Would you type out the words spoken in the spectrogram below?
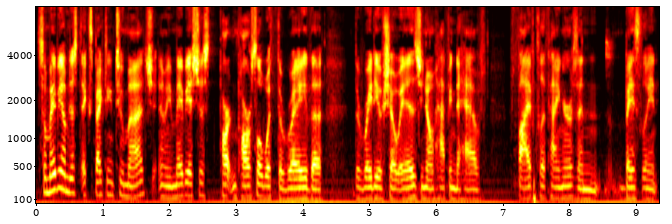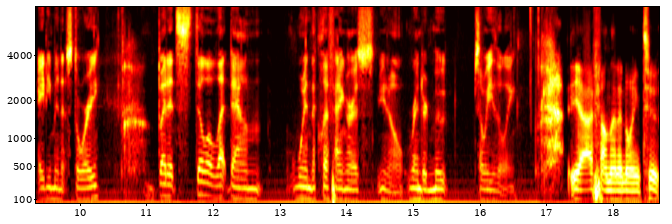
So maybe I'm just expecting too much. I mean, maybe it's just part and parcel with the way the the radio show is. You know, having to have five cliffhangers and basically an 80 minute story. But it's still a letdown when the cliffhanger is you know rendered moot so easily. Yeah, I found that annoying too,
